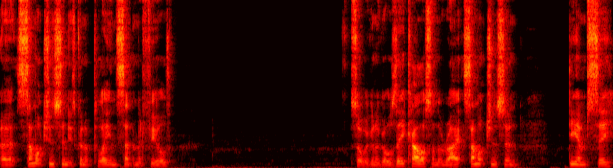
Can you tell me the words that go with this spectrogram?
uh, Sam Hutchinson is going to play in centre midfield. So we're going to go Zay Carlos on the right, Sam Hutchinson DMC.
